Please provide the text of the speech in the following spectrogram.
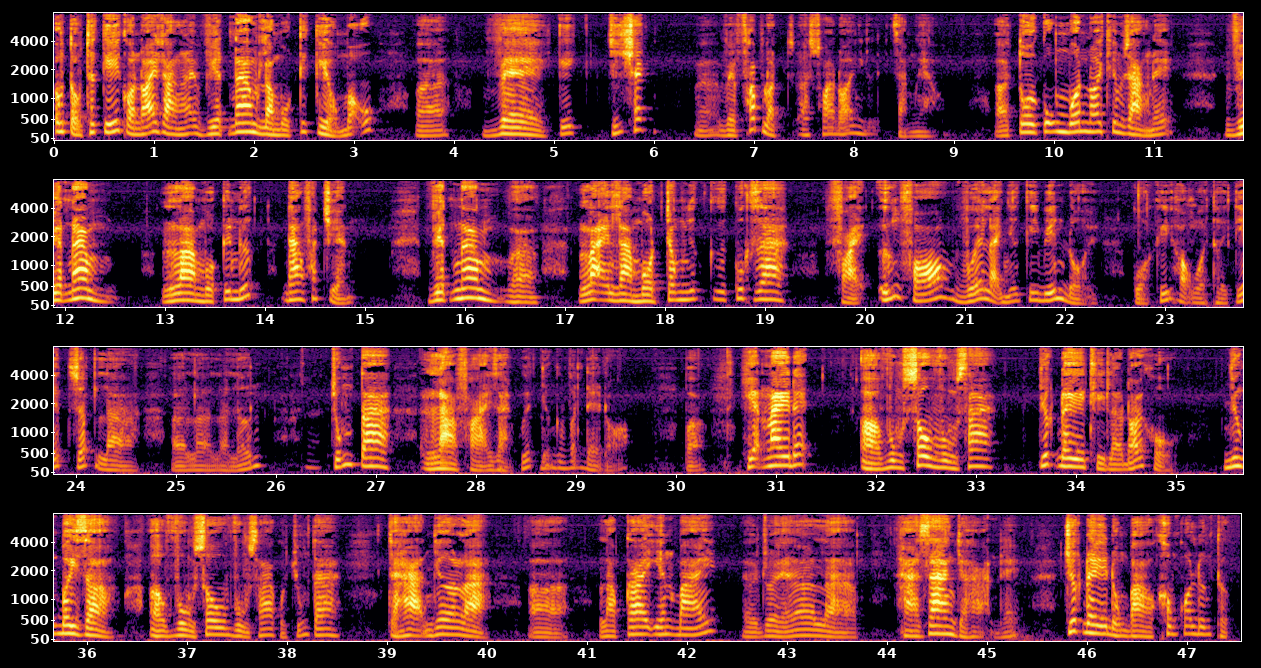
Ông Tổng thư ký còn nói rằng Việt Nam là một cái kiểu mẫu ờ, về cái chính sách ờ, Ờ, về pháp luật ờ, xóa đói giảm nghèo. Ờ, tôi cũng muốn nói thêm rằng đấy, Việt Nam là một cái nước đang phát triển. Việt Nam và lại là một trong những quốc gia phải ứng phó với lại những cái biến đổi của khí hậu và thời tiết rất là là là lớn. Chúng ta là phải giải quyết những cái vấn đề đó. Và hiện nay đấy ở vùng sâu vùng xa trước đây thì là đói khổ nhưng bây giờ ở vùng sâu vùng xa của chúng ta chẳng hạn như là uh, Lào Cai Yên Bái rồi là Hà Giang chẳng hạn đấy trước đây đồng bào không có lương thực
